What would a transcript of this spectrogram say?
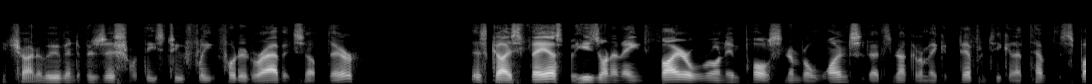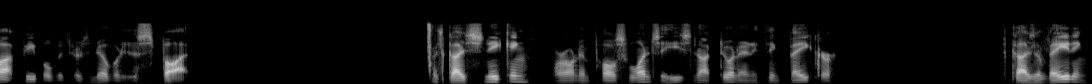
He's trying to move into position with these two fleet-footed rabbits up there. This guy's fast, but he's on an aim fire. We're on impulse number one, so that's not going to make a difference. He can attempt to spot people, but there's nobody to spot. This guy's sneaking. We're on impulse one, so he's not doing anything. Baker. This guy's evading.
